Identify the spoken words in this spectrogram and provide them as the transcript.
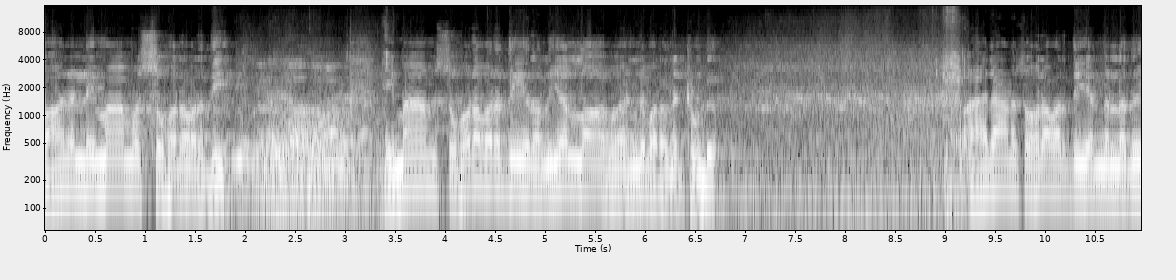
കാലൽ ഇമാമു സുഹറവർദി ഇമാം സുഹറവർദി റളിയല്ലാഹു എന്ന് പറഞ്ഞിട്ടുണ്ട് ആരാണ് സുഹറവർദി എന്നുള്ളത്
